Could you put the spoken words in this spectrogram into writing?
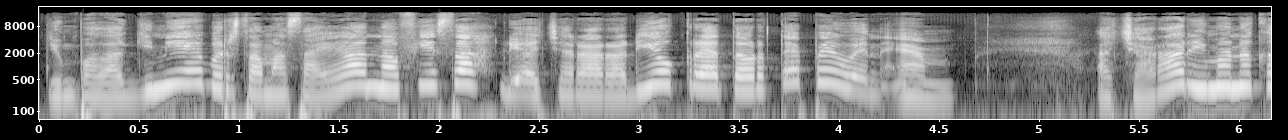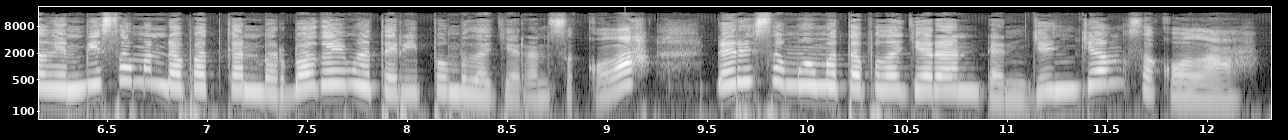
Jumpa lagi nih bersama saya Nafisah di acara Radio Kreator TPUNM Acara di mana kalian bisa mendapatkan berbagai materi pembelajaran sekolah dari semua mata pelajaran dan jenjang sekolah.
